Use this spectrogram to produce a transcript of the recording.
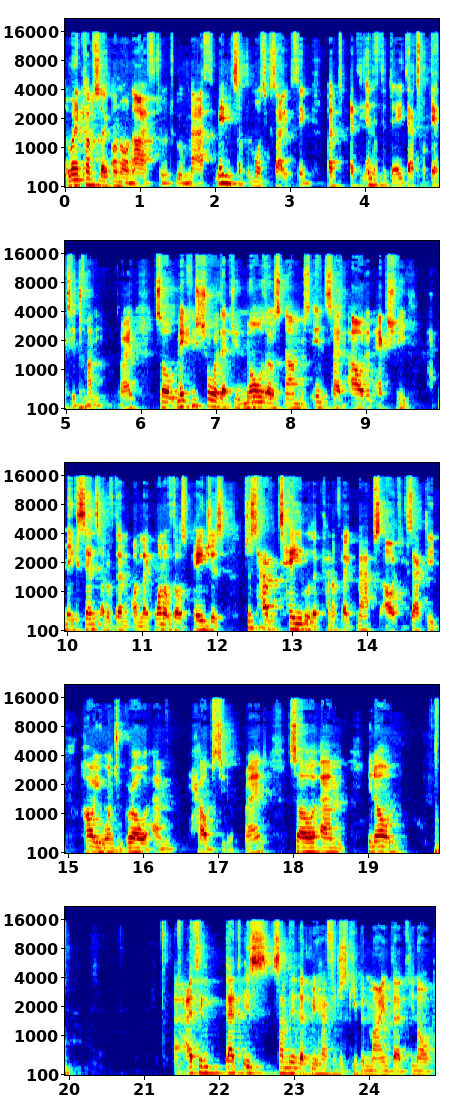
And when it comes to like, oh no, now I have to, to go math. Maybe it's not the most exciting thing, but at the end of the day, that's what gets you the money, right? So making sure that you know those numbers inside out and actually make sense out of them on like one of those pages. Just have a table that kind of like maps out exactly how you want to grow. Um, helps you, right? So um, you know I think that is something that we have to just keep in mind that you know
